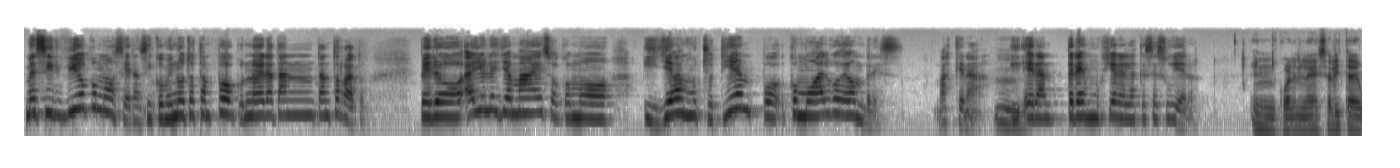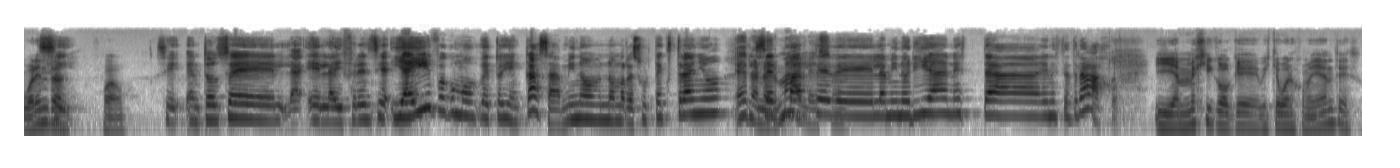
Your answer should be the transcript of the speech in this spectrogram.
me sirvió como, si eran cinco minutos tampoco, no era tan tanto rato. Pero a ellos les llamaba eso como, y llevan mucho tiempo, como algo de hombres, más que nada. Mm. Y eran tres mujeres las que se subieron. ¿En, en esa lista de 40? Sí. Wow. Sí, entonces la, eh, la diferencia, y ahí fue como estoy en casa, a mí no, no me resulta extraño Es lo ser parte eso. de la minoría en esta en este trabajo. ¿Y en México qué? ¿Viste buenos comediantes?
